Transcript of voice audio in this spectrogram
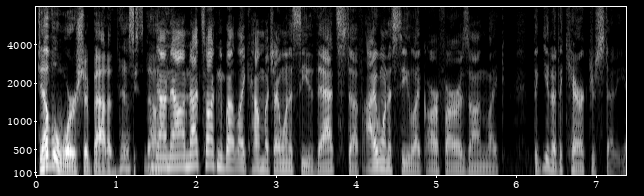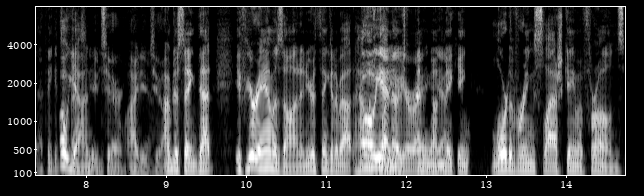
devil worship out of this stuff. Now, now I'm not talking about like how much I want to see that stuff. I want to see like Arf Arazon, like the you know the character study. I think it's. Oh yeah, I do too. character, I do yeah. too. I'm just saying that if you're Amazon and you're thinking about how Oh, much yeah, money no, you're, you're right, spending on yeah. making Lord of Rings slash Game of Thrones,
